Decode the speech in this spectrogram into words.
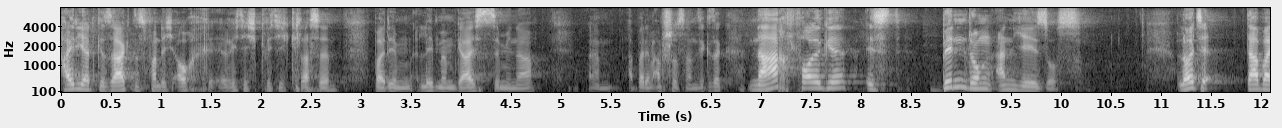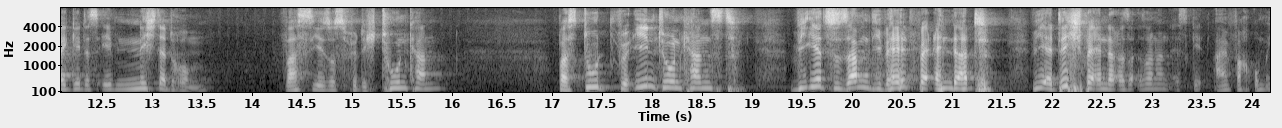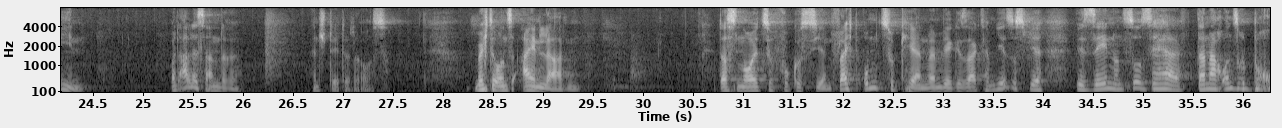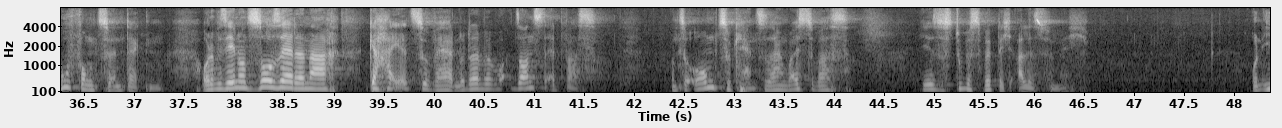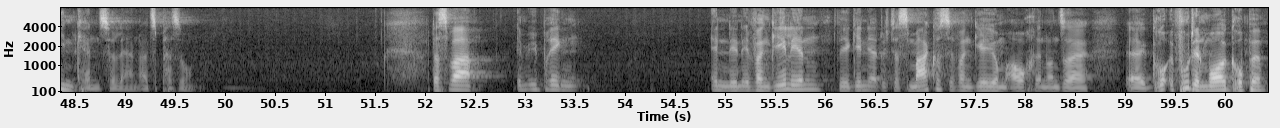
Heidi hat gesagt, das fand ich auch richtig, richtig klasse bei dem Leben im Geist Seminar ähm, bei dem Abschluss haben sie gesagt, Nachfolge ist Bindung an Jesus. Leute, dabei geht es eben nicht darum, was Jesus für dich tun kann, was du für ihn tun kannst, wie ihr zusammen die Welt verändert, wie er dich verändert, sondern es geht einfach um ihn. Und alles andere entsteht daraus. Ich möchte uns einladen, das neu zu fokussieren, vielleicht umzukehren, wenn wir gesagt haben, Jesus, wir, wir sehen uns so sehr danach, unsere Berufung zu entdecken. Oder wir sehen uns so sehr danach, geheilt zu werden oder sonst etwas. Und so umzukehren, zu sagen, weißt du was, Jesus, du bist wirklich alles für mich. Und ihn kennenzulernen als Person. Das war im Übrigen in den Evangelien, wir gehen ja durch das Markus-Evangelium auch in unserer äh, Food and More Gruppe.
